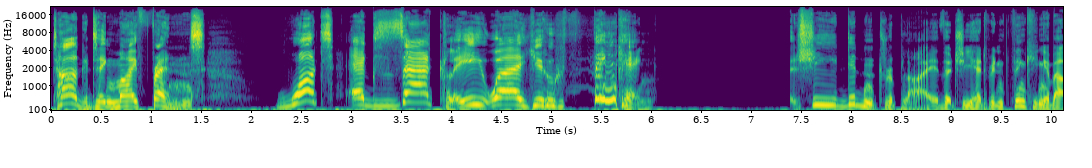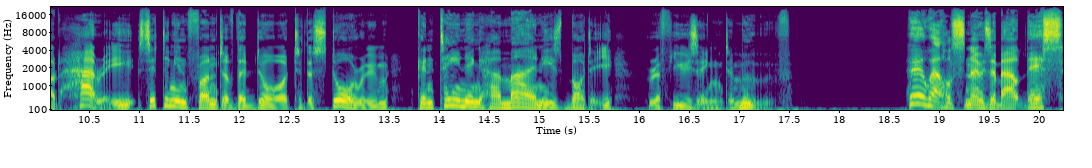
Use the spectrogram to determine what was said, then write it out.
targeting my friends. What exactly were you thinking? She didn't reply that she had been thinking about Harry sitting in front of the door to the storeroom containing Hermione's body, refusing to move. Who else knows about this?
